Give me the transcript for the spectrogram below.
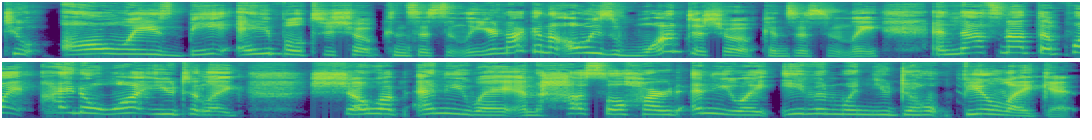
to always be able to show up consistently. You're not going to always want to show up consistently. And that's not the point. I don't want you to like show up anyway and hustle hard anyway, even when you don't feel like it.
